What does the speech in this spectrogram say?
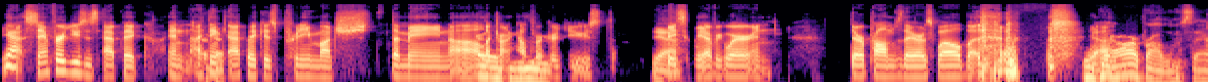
Yeah, Stanford uses Epic, and I okay. think Epic is pretty much the main uh, electronic health record used yeah. basically everywhere. And there are problems there as well, but yeah. there are problems there.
